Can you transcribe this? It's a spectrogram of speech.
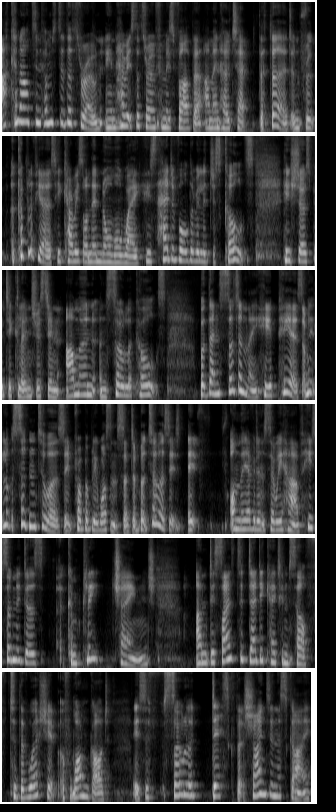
Akhenaten comes to the throne, he inherits the throne from his father, Amenhotep III, and for a couple of years he carries on in normal way. He's head of all the religious cults, he shows particular interest in Amun and solar cults, but then suddenly he appears. I mean, it looks sudden to us, it probably wasn't sudden, but to us, it's it, on the evidence that we have, he suddenly does a complete change and decides to dedicate himself to the worship of one god. It's a solar disk that shines in the sky,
